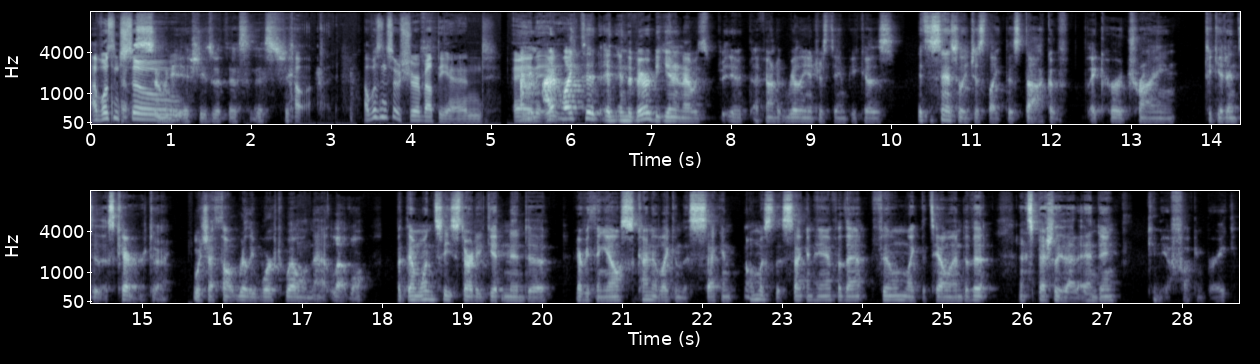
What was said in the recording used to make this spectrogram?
I wasn't I so. so many issues with this. Just, I, oh, I wasn't so sure about the end, I, and mean, it- I liked it in, in the very beginning. I was it, I found it really interesting because it's essentially just like this doc of like her trying to get into this character, which I thought really worked well on that level. But then once he started getting into everything else, kind of like in the second, almost the second half of that film, like the tail end of it, and especially that ending, give me a fucking break.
